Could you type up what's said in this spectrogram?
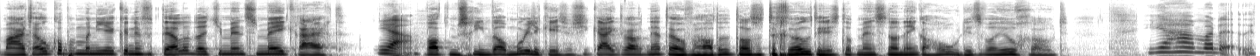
Maar het ook op een manier kunnen vertellen dat je mensen meekrijgt. Ja. Wat misschien wel moeilijk is als je kijkt waar we het net over hadden. Dat als het te groot is, dat mensen dan denken, oh, dit is wel heel groot. Ja, maar de,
